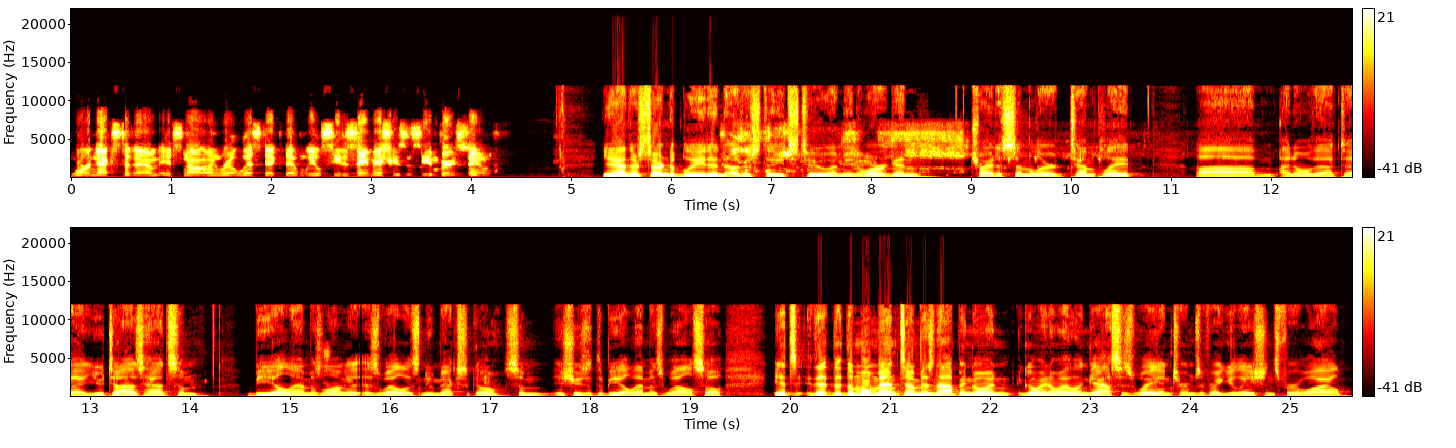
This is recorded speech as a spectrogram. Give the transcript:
we're next to them, it's not unrealistic that we'll see the same issues and see them very soon. Yeah, and they're starting to bleed into other states too. I mean, Oregon tried a similar template. Um, I know that uh, Utah's had some BLM as long as, as well as New Mexico, some issues with the BLM as well. So it's the, the, the momentum has not been going going oil and gas's way in terms of regulations for a while.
